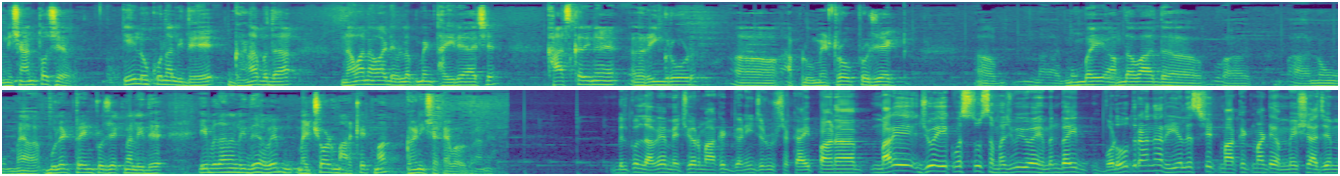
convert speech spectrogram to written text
નિશાંતો છે, એ લોકોના લીધે ઘણા બધા નવા નવા ડેવલપમેન્ટ થઈ રહ્યા છે. ખાસ કરીને રિંગ રોડ આપણું મેટ્રો પ્રોજેક્ટ મુંબઈ, અમદાવાદ નું બુલેટ ટ્રેન પ્રોજેક્ટના લીધે એ બધાના લીધે હવે મેચ્યોર્ડ માર્કેટમાં ગણી શકાય વડોદરાને. બિલકુલ હવે મેચ્યોર માર્કેટ ગણી જરૂર શકાય. પણ મારે જો એક વસ્તુ સમજવી હોય, હેમંતભાઈ, વડોદરાના રિયલ એસ્ટેટ માર્કેટ માટે હંમેશા જેમ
